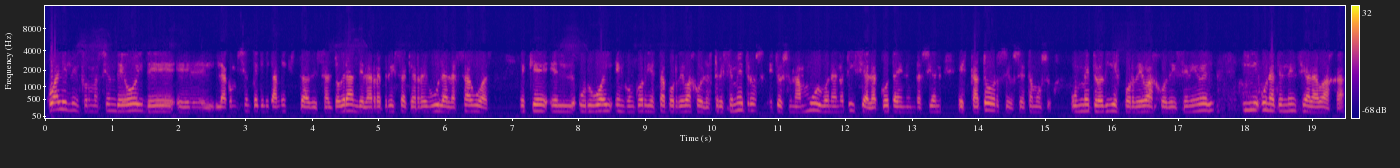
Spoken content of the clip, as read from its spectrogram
¿Cuál es la información de hoy de eh, la Comisión Técnica Mixta de Salto Grande, la represa que regula las aguas es que el Uruguay en Concordia está por debajo de los 13 metros. Esto es una muy buena noticia. La cota de inundación es 14, o sea, estamos un metro 10 por debajo de ese nivel y una tendencia a la baja,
